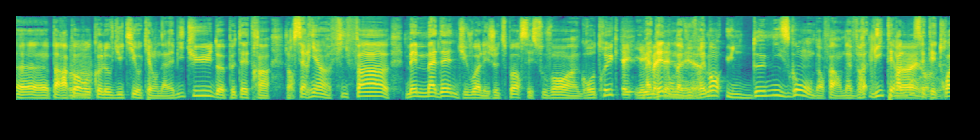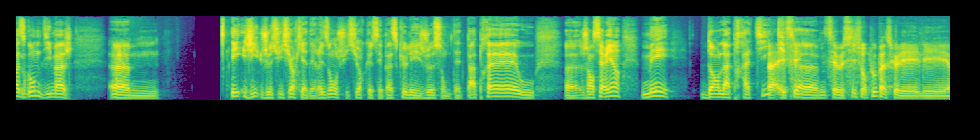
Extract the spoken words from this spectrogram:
euh, par rapport mmh. au Call of Duty auquel on a l'habitude, peut-être un, j'en sais rien, un FIFA, même Madden, tu vois, les jeux de sport c'est souvent un gros truc. Madden, on a vu vraiment une demi seconde, enfin on a littéralement c'était trois secondes d'image. Euh, et je suis sûr qu'il y a des raisons. Je suis sûr que c'est parce que les jeux sont peut-être pas prêts ou euh, j'en sais rien. Mais dans la pratique. Bah, c'est aussi surtout parce que les, les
